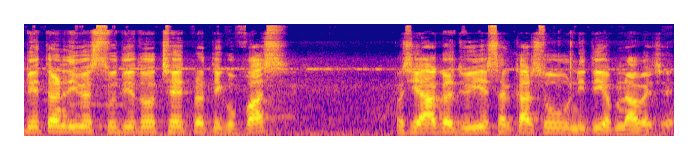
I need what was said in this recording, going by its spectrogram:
બે ત્રણ દિવસ સુધી તો છે જ પ્રતિક ઉપવાસ. પછી આગળ જોઈએ સરકાર શું નીતિ અપનાવે છે.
